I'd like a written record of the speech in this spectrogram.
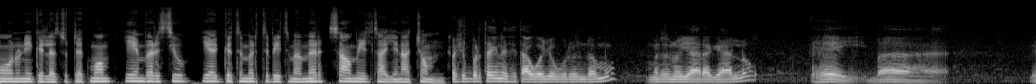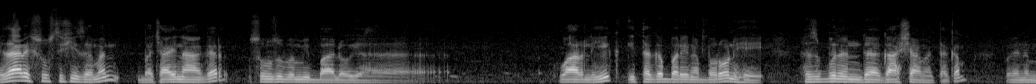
መሆኑን የገለጹት ደግሞ የዩኒቨርሲቲው የህግ ትምህርት ቤት መምህር ሳሙኤል ታዬ ናቸው። በሽብርተኝነት የታወጀው ቡድን ደግሞ ምንድን ነው እያደረገ ያለው? ይሄ የዛሬ ሶስት ሺህ ዘመን በቻይና ሀገር ሱንዙ በሚባለው የ war ሊቅ ይተገበር የነበረውን ይሄ ህዝብን እንደ ጋሻ መጠቀም ወይም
